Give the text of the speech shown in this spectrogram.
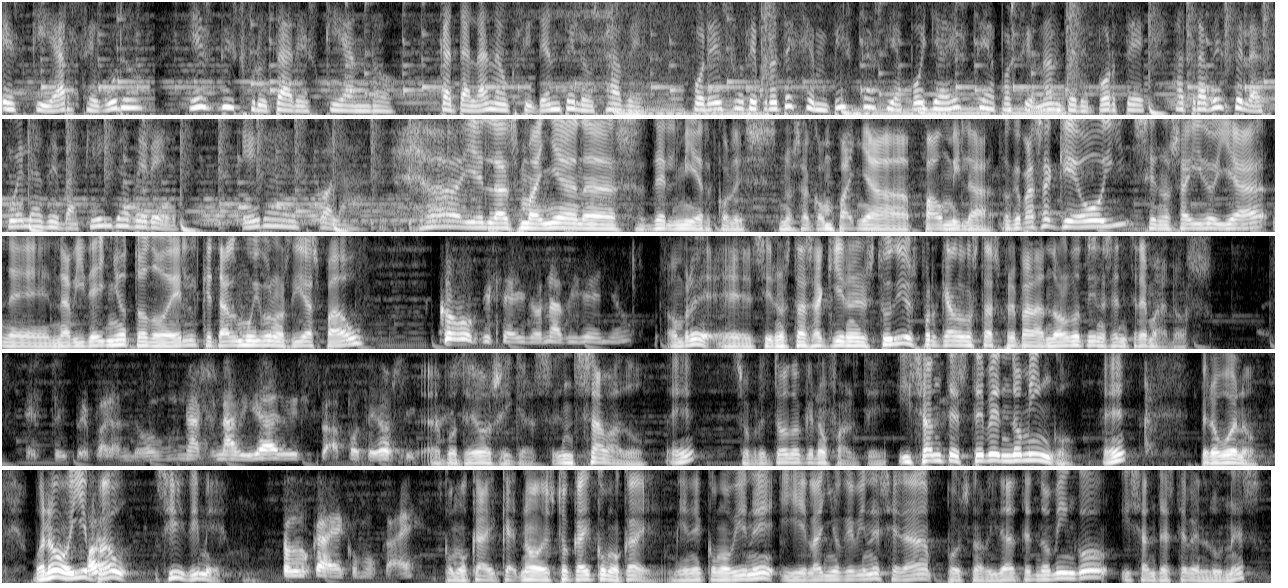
Esquiar seguro es disfrutar esquiando. Catalana Occidente lo sabe. Por eso te protege en pistas y apoya este apasionante deporte a través de la escuela de Baqueira Beret. Era Escola. Y en las mañanas del miércoles nos acompaña Pau Milá. Lo que pasa es que hoy se nos ha ido ya eh, navideño todo él. ¿Qué tal? Muy buenos días, Pau. ¿Cómo que se ha ido navideño? Hombre, eh, si no estás aquí en el estudio es porque algo estás preparando, algo tienes entre manos. Estoy preparando unas navidades apoteósicas. Apoteósicas, en sábado, ¿eh? Sobre todo que no falte. Y Sant Esteban domingo, ¿eh? Pero bueno. Bueno, oye, Pau, sí, dime. Todo cae como cae. Como cae, cae, no, esto cae como cae, viene como viene y el año que viene será pues Navidad en domingo y Sant Esteban lunes.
